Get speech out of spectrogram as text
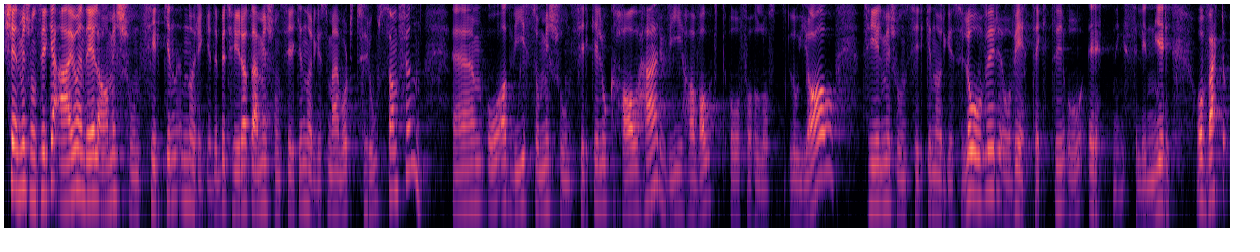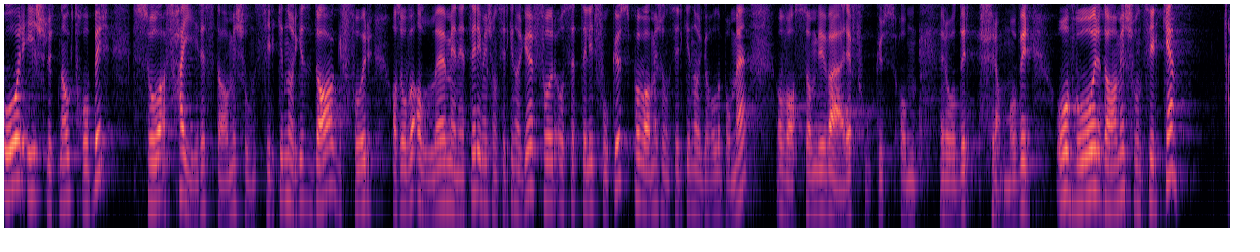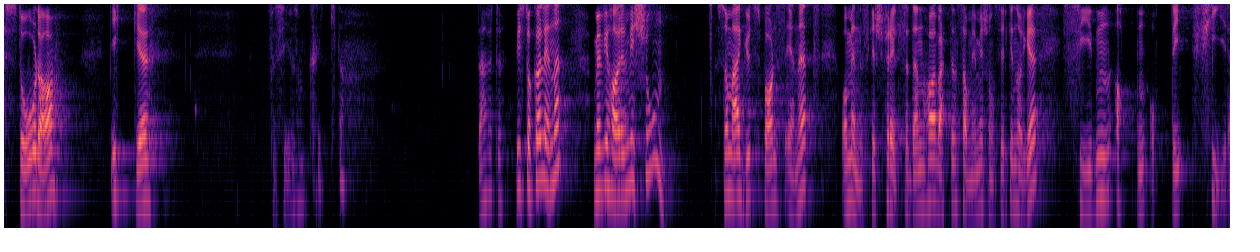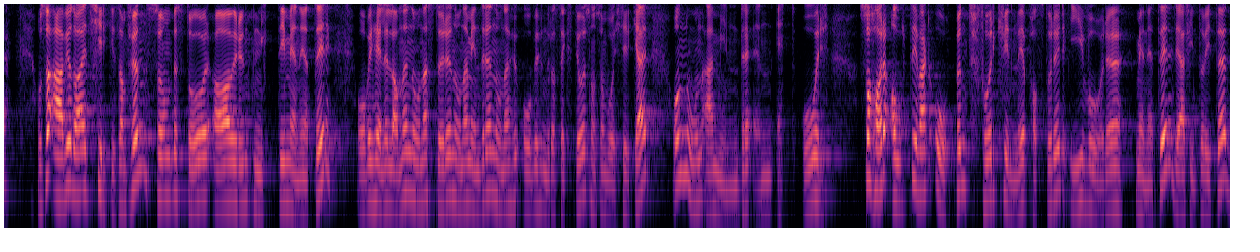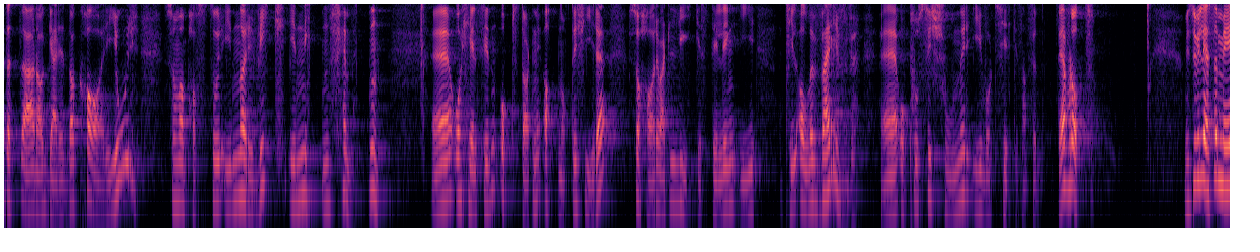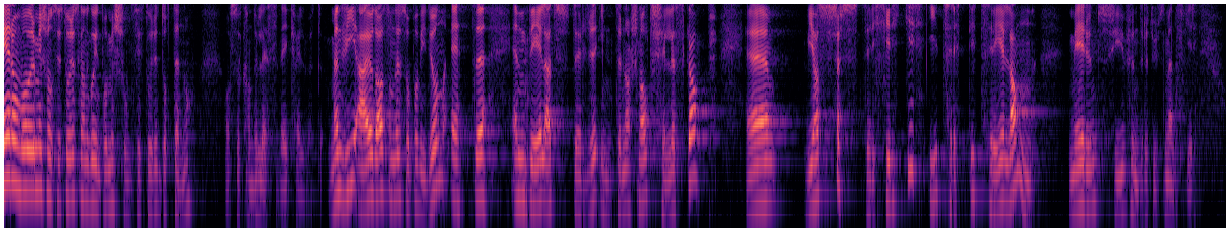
Skien misjonskirke er jo en del av Misjonskirken Norge. Det betyr at det er Misjonskirken Norge som er vårt trossamfunn. Ehm, og at vi som misjonskirke lokal her vi har valgt å forholde oss lojal til Misjonskirken Norges lover og vedtekter og retningslinjer. Og Hvert år i slutten av oktober så feires da Misjonskirken Norges dag for, altså over alle menigheter i Misjonskirken Norge for å sette litt fokus på hva Misjonskirken Norge holder på med, og hva som vil være fokusområder framover. Og vår da misjonskirke står da ikke Hvorfor sier det sånn klikk, da. Der, vet du. Vi står ikke alene, men vi har en visjon som er Guds barns enhet og menneskers frelse. Den har vært den samme i Misjonskirken Norge siden 1884. Og så er vi jo da et kirkesamfunn som består av rundt 90 menigheter over hele landet. Noen er større, noen er mindre, noen er over 160 år, sånn som vår kirke er, og noen er mindre enn ett år. Så har det alltid vært åpent for kvinnelige pastorer i våre menigheter. Det er fint å vite. Dette er da Gerda Karijord, som var pastor i Narvik i 1915. Eh, og helt siden oppstarten i 1884 så har det vært likestilling i, til alle verv eh, og posisjoner i vårt kirkesamfunn. Det er flott. Hvis du vil lese mer om vår misjonshistorie, så kan du gå inn på misjonshistorie.no. Og så kan du lese det i kveld. vet du. Men vi er jo da, som dere så på videoen, et, eh, en del av et større internasjonalt fellesskap. Eh, vi har søsterkirker i 33 land med rundt 700 000 mennesker.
